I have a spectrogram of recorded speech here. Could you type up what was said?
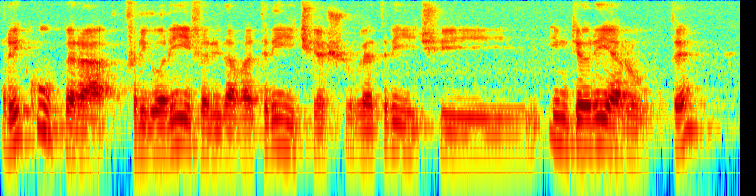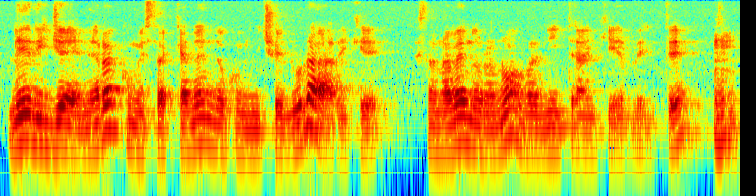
recupera frigoriferi, lavatrici, asciugatrici in teoria rotte, le rigenera come sta accadendo con i cellulari che stanno avendo una nuova vita anche in rete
